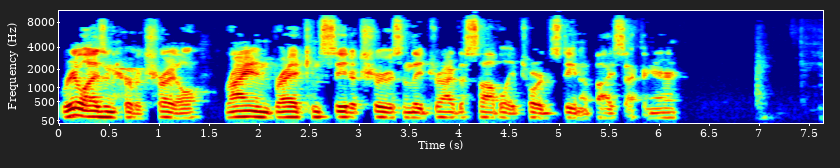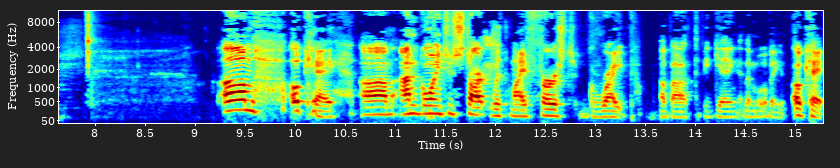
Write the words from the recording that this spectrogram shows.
Realizing her betrayal, Ryan and Brad concede a truce and they drive the saw blade towards Dina, bisecting her. Um, okay. Um, I'm going to start with my first gripe about the beginning of the movie. Okay.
